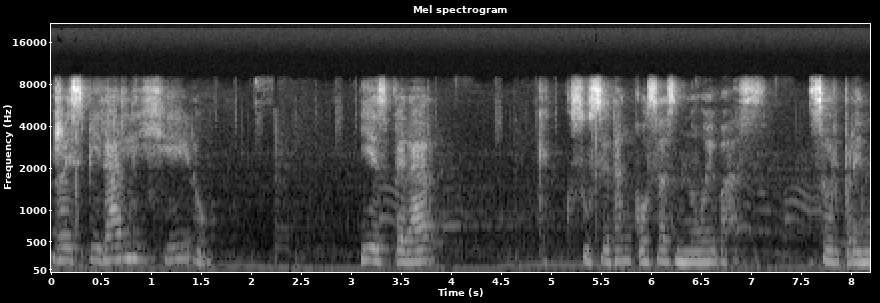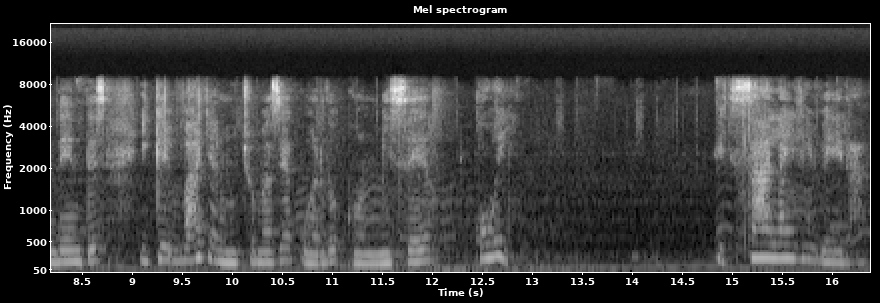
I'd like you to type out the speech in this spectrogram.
respirar ligero y esperar sucedan cosas nuevas, sorprendentes y que vayan mucho más de acuerdo con mi ser hoy. Exhala y libera.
